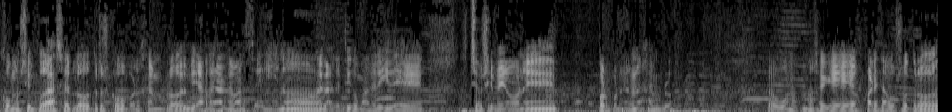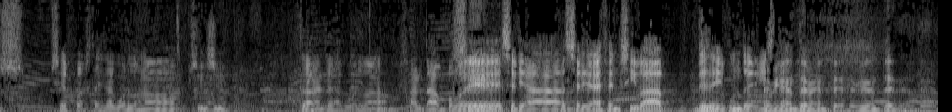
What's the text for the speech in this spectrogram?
como si pueda serlo otros como por ejemplo el Villarreal de Marcelino, el Atlético de Madrid de Cheo Simeone, por poner un ejemplo. Pero bueno, no sé qué os parece a vosotros, si os estáis de acuerdo o no, Sí, sí. totalmente de acuerdo, ¿no? Falta un poco Sí. de seriedad, seriedad defensiva desde mi punto de vista. Evidentemente, es evidente desde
